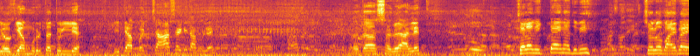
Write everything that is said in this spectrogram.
योगी अमृततुल्य. इथे आपण चहासाठी थांबलोय. तर आता सगळे आलेत. चला निघताय ना तुम्ही. चलो बाय बाय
